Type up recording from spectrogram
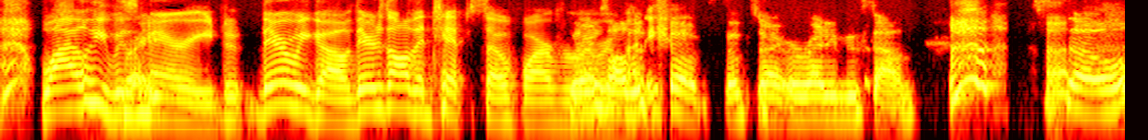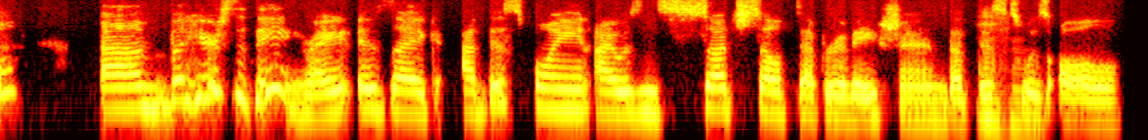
while he was Right. married. There we go. There's all the tips so far for There's all the tips. That's right. We're writing this down. so, um, but here's the thing, right? Is like at this point, I was in such self deprivation that this Mhm. was all,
